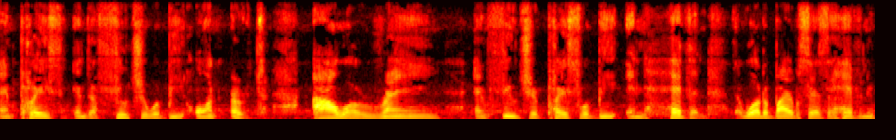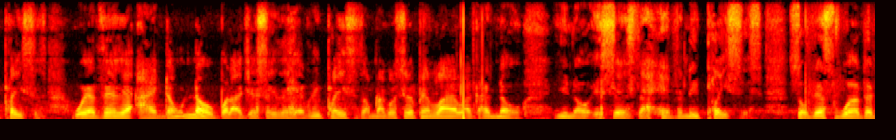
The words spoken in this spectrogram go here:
and place in the future will be on earth. Our reign and future place will be in heaven. Well, the Bible says the heavenly places. Where they're I don't know, but I just say the heavenly places. I'm not going to sit up and lie like I know. You know, it says the heavenly places. So that's where the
